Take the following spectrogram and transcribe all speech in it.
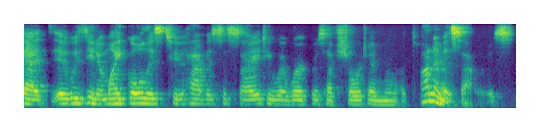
that it was you know my goal is to have a society where workers have shorter and more autonomous hours.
